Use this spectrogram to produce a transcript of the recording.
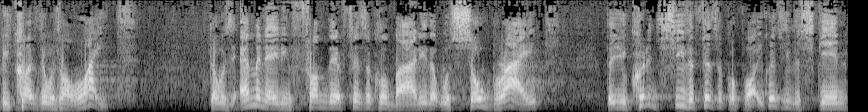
because there was a light that was emanating from their physical body that was so bright that you couldn't see the physical part. You couldn't see the skin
